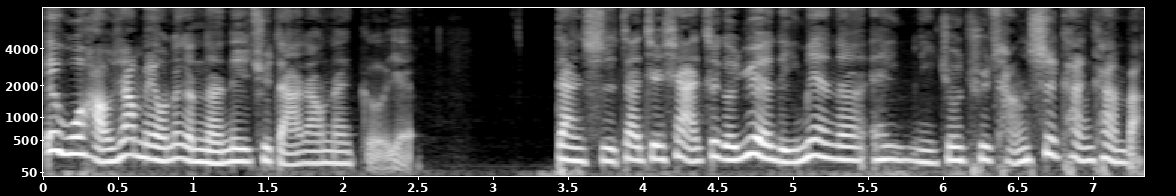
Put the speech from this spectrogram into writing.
诶，我好像没有那个能力去达到那个耶。但是在接下来这个月里面呢，诶，你就去尝试看看吧，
